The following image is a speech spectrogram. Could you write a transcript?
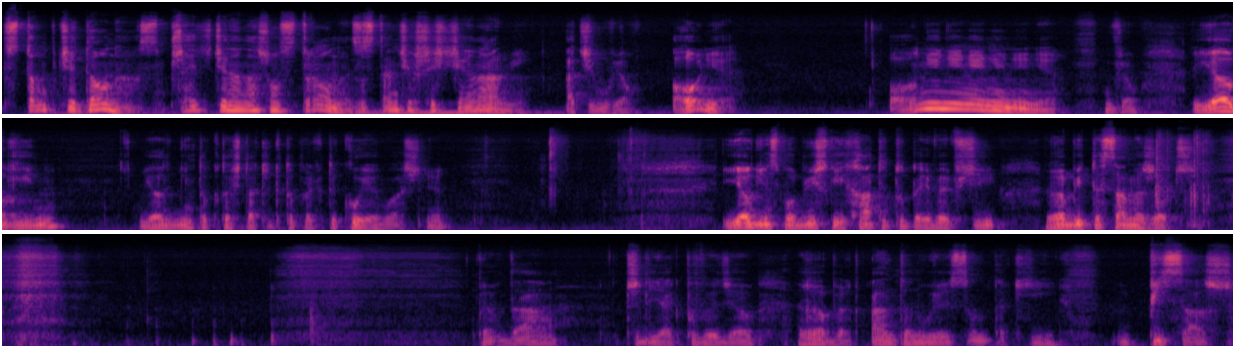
wstąpcie do nas, przejdźcie na naszą stronę, zostańcie chrześcijanami. A ci mówią, o nie, o nie, nie, nie, nie, nie, nie. Mówią, jogin, jogin to ktoś taki, kto praktykuje właśnie, jogin z pobliskiej chaty tutaj we wsi robi te same rzeczy. Prawda? Czyli jak powiedział Robert Anton Wilson, taki pisarz,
